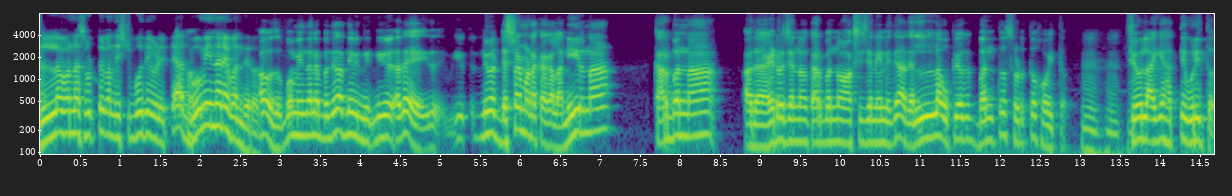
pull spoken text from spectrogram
ಎಲ್ಲವನ್ನ ಸುಟ್ಟು ಒಂದಿಷ್ಟು ಬೂದಿ ಉಳಿತೆ ಅದು ಭೂಮಿಯಿಂದನೇ ಬಂದಿರೋದು. ಹೌದು ಭೂಮಿಯಿಂದನೇ ಬಂದಿರೋ ಅದು ನೀವು ಅದೇ ನೀವು ಡಿಸ್ಟ್ರಾಯ್ ಮಾಡೋಕ್ಕಾಗಲ್ಲ. ನೀರ್ನ ಕಾರ್ಬನ್ನ ಅದ ಹೈಡ್ರೋಜನ್ ಕಾರ್ಬನ್ ಆಕ್ಸಿಜನ್ ಏನಿದೆ ಅದೆಲ್ಲ ಉಪಯೋಗಕ್ಕೆ ಬಂತು ಸುಡ್ತು ಹೋಯ್ತು. ಫ್ಯೂಲ್ ಆಗಿ ಹತ್ತಿ ಉರಿತು.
